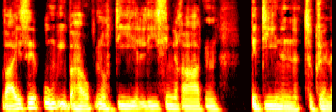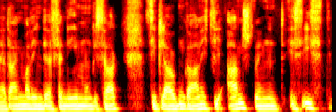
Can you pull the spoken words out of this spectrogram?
Weise, um überhaupt noch die Leasingraten bedienen zu können. Er hat einmal in der Vernehmung gesagt, Sie glauben gar nicht, wie anstrengend es ist,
